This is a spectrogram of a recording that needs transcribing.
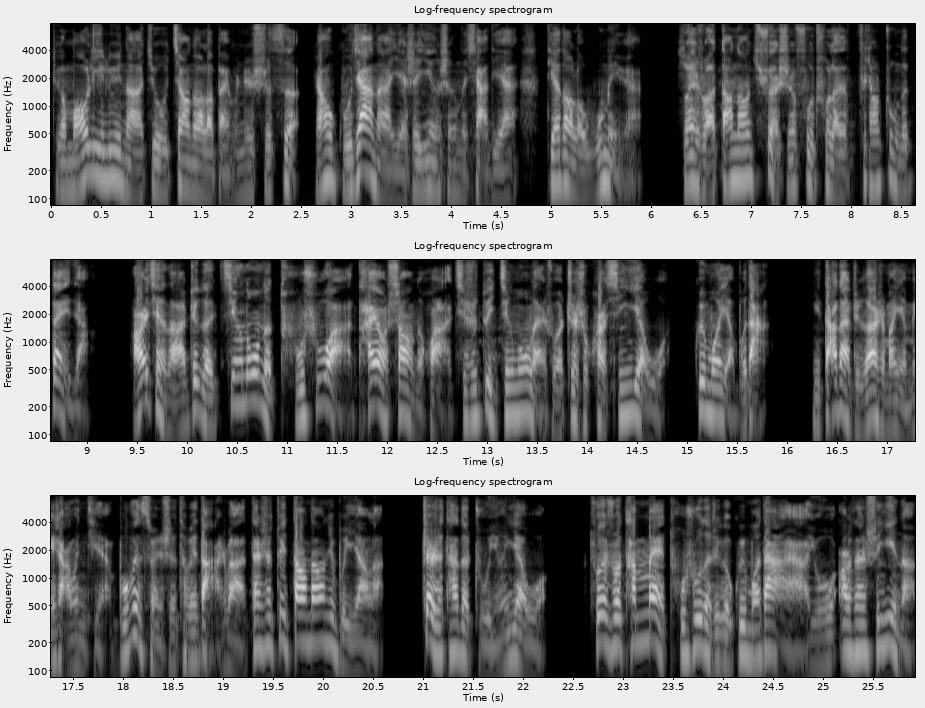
这个毛利率呢就降到了百分之十四，然后股价呢也是应声的下跌，跌到了五美元。所以说，当当确实付出了非常重的代价。而且呢，这个京东的图书啊，它要上的话，其实对京东来说这是块新业务，规模也不大，你打打折啊什么也没啥问题，不会损失特别大，是吧？但是对当当就不一样了。这是它的主营业务。所以说，它卖图书的这个规模大呀，有二三十亿呢。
